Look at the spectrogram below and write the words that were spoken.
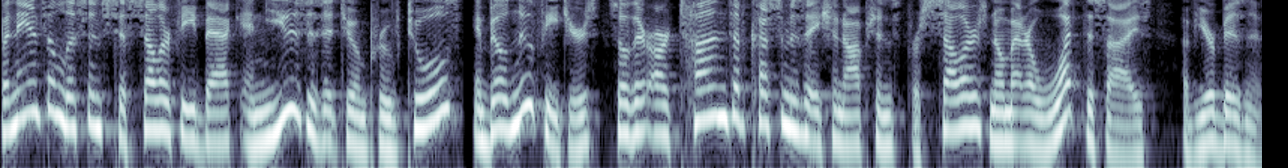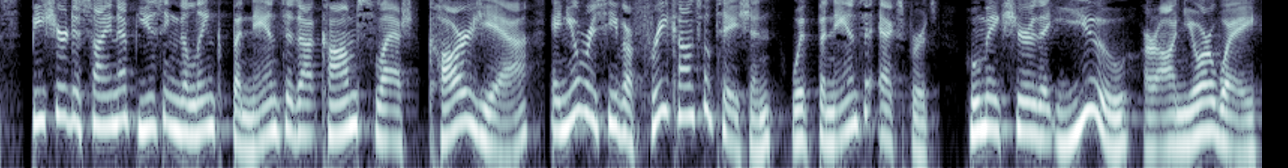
Bonanza listens to seller feedback and uses it to improve tools and build new features, so there are tons of customization options for sellers no matter what the size of your business. Be sure to sign up using the link bonanza.com slash cars yeah, and you'll receive a free consultation with Bonanza experts who make sure that you are on your way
